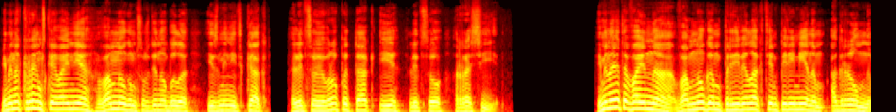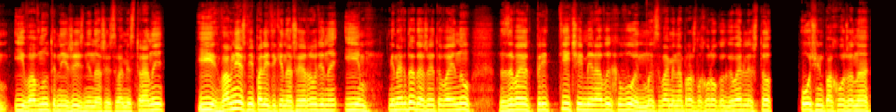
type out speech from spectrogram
Именно Крымской войне во многом суждено было изменить как лицо Европы, так и лицо России. Именно эта война во многом привела к тем переменам огромным и во внутренней жизни нашей с вами страны, и во внешней политике нашей Родины, и иногда даже эту войну называют предтечей мировых войн. Мы с вами на прошлых уроках говорили, что очень похожа на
